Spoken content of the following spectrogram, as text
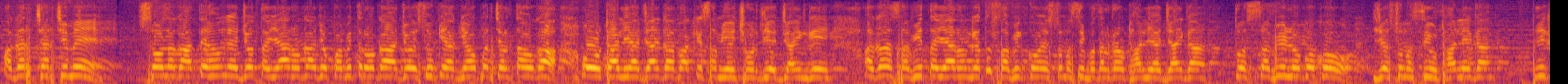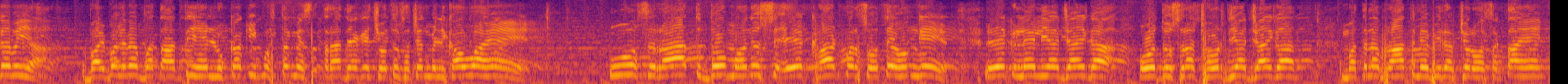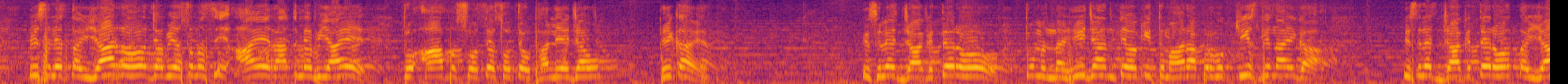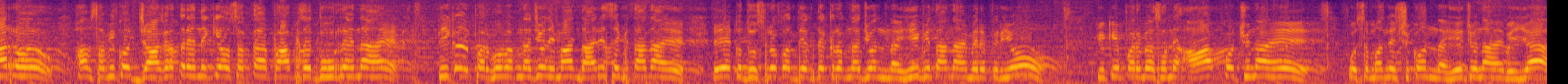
अगर चर्च में सौ लोग आते होंगे, जो तैयार होगा, जो पवित्र होगा, जो यीशु की आज्ञाओं पर चलता होगा, वो उठा लिया जाएगा, बाकी सब यही छोड़ दिए जाएँगे। अगर सभी तैयार होंगे तो सभी को यीशु मसीह बदल कर उठा लिया जाएगा तो सभी लोगों को यीशु मसीह उठा लेगा। ठीक है भैया? बाइबल में बताती है लुक्का की पुस्तक में सत्रह अध्याय के चौथे वचन में लिखा हुआ है, उस रात दो मनुष्य एक खाट पर सोते होंगे, एक ले लिया जाएगा और दूसरा छोड़ दिया जाएगा। मतलब रात में भी रप्चर हो सकता है। इसलिए तैयार रहो, जब यीशु मसीह आए, रात में भी आए तो आप सोते सोते उठा लिए जाओ। ठीक है? इसलिए जागते रहो। तुम नहीं जानते हो कि तुम्हारा प्रभु किस दिन आएगा। इसलिए जागते रहो, तैयार रहो। हम सभी को जागृत रहने की आवश्यकता है, पाप से दूर रहना है। ठीक है? प्रभु में अपना जीवन ईमानदारी से बिताना है। एक दूसरे को देख देख कर अपना जीवन नहीं बिताना है, मेरे प्रियो। क्योंकि परमेश्वर ने आपको चुना है। उस मनुष्य को नहीं चुना है भैया।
